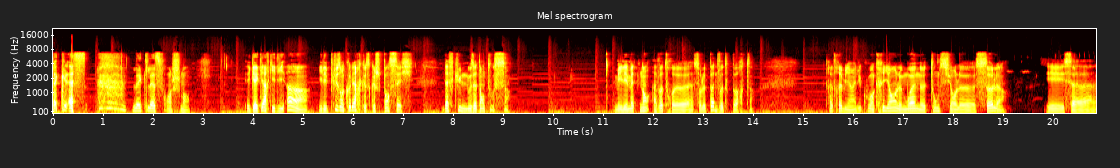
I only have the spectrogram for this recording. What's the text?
La classe La classe franchement. Et Gakar qui dit Ah, il est plus en colère que ce que je pensais. Dafkun nous attend tous. Mais il est maintenant à votre, euh, sur le pas de votre porte. Très très bien, et du coup en criant, le moine tombe sur le sol et sa,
